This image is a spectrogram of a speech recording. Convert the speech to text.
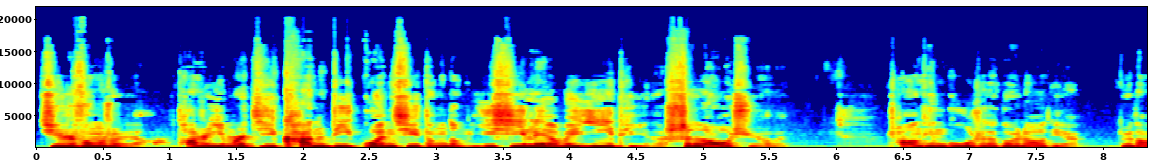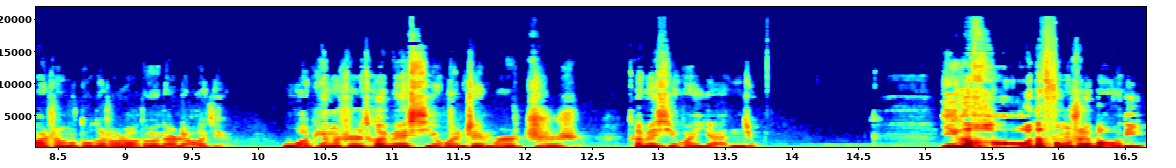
其实风水啊，它是一门集看地、观气等等一系列为一体的深奥学问。常听故事的各位老铁，对大圣多多少少都有点了解。我平时特别喜欢这门知识，特别喜欢研究。一个好的风水宝地，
